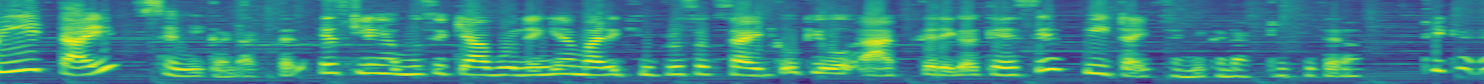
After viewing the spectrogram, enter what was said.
पी टाइप सेमीकंडक्टर इसलिए हम उसे क्या बोलेंगे? हमारे क्यूप्रोस ऑक्साइड को कि वो एक्ट करेगा कैसे? पी टाइप सेमीकंडक्टर की तरह। ठीक है?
